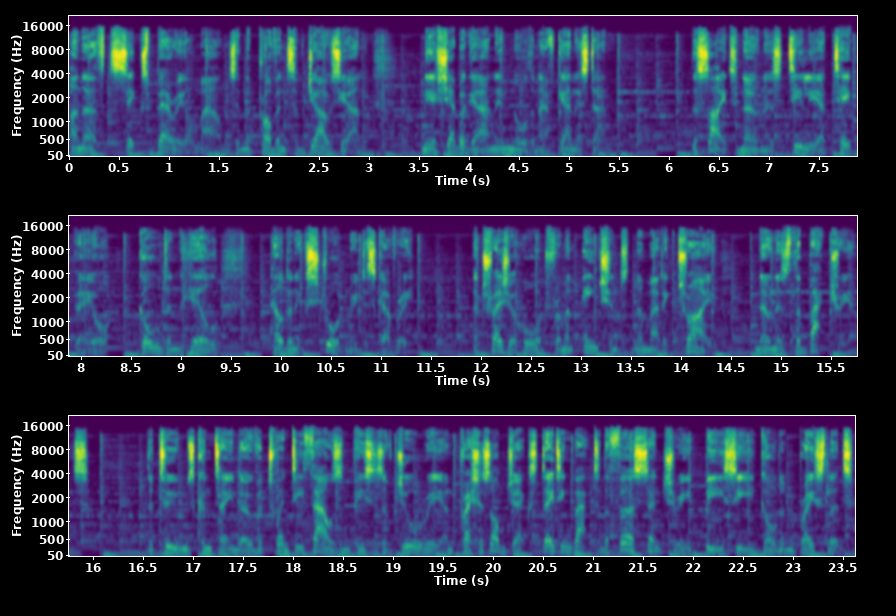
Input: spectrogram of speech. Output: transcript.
unearthed six burial mounds in the province of Jowzjan, near Sheberghan in northern Afghanistan. The site, known as Tillya Tepe or Golden Hill, held an extraordinary discovery. A treasure hoard from an ancient nomadic tribe known as the Bactrians. The tombs contained over 20,000 pieces of jewelry and precious objects dating back to the 1st century BC golden bracelets,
